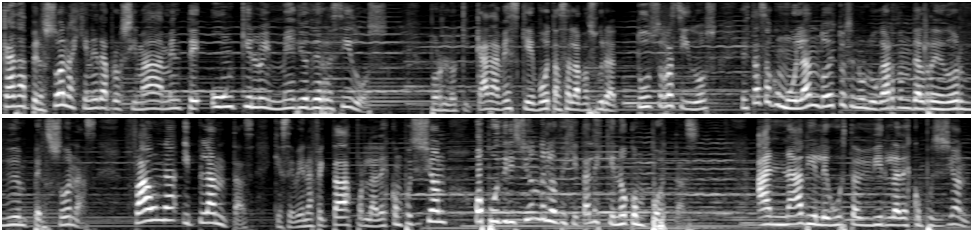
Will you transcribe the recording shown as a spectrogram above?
Cada persona genera aproximadamente un kilo y medio de residuos, por lo que cada vez que botas a la basura tus residuos, estás acumulando estos en un lugar donde alrededor viven personas, fauna y plantas que se ven afectadas por la descomposición o pudrición de los vegetales que no compostas. A nadie le gusta vivir la descomposición,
